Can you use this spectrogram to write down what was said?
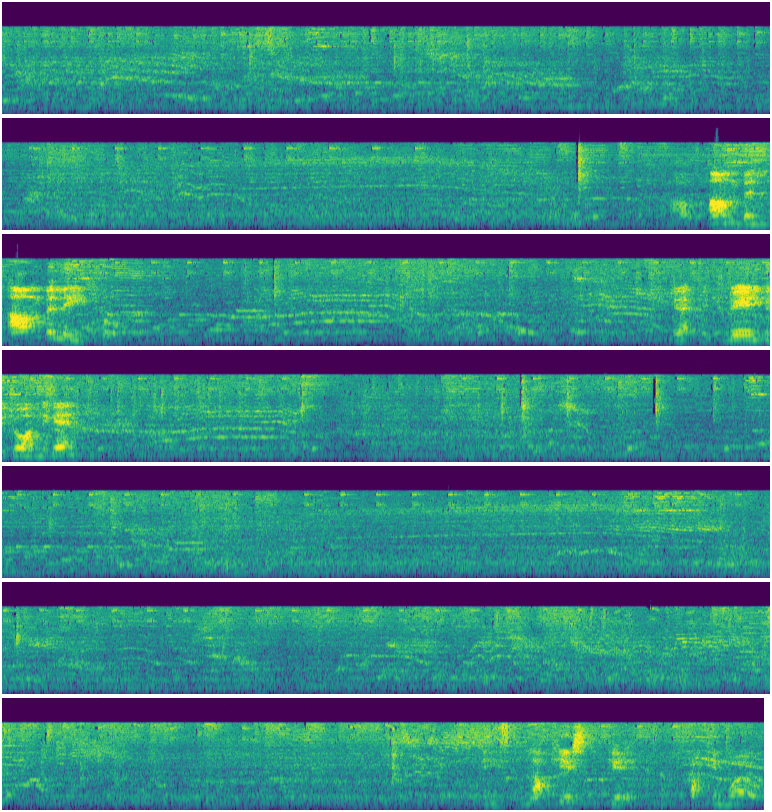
Oh, unbel- unbelievable. Yeah, good, really good driving again. The luckiest git in the fucking world.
